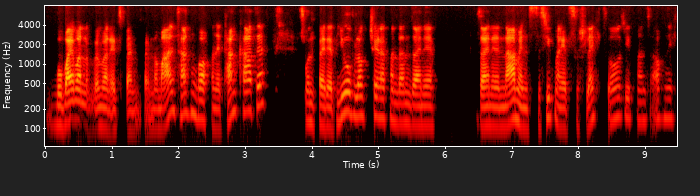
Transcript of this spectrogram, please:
wobei man, wenn man jetzt beim, beim normalen Tanken braucht man eine Tankkarte und bei der Bio-Blockchain hat man dann seine, seine Namens, das sieht man jetzt so schlecht, so sieht man es auch nicht.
